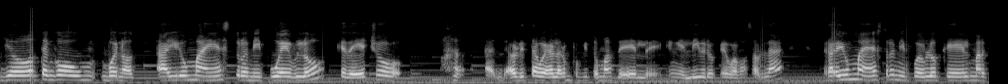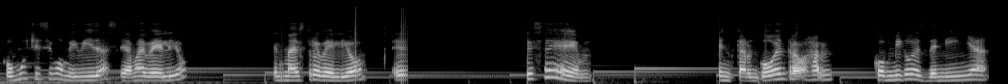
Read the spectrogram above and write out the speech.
Yo tengo un, bueno, hay un maestro en mi pueblo que de hecho, ahorita voy a hablar un poquito más de él en el libro que vamos a hablar, pero hay un maestro en mi pueblo que él marcó muchísimo mi vida, se llama Evelio. El maestro Evelio se encargó en trabajar conmigo desde niña,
